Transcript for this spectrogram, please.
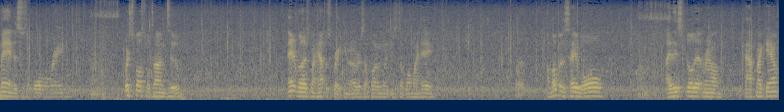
Man, this was a horrible rain. Worst possible time too. I didn't realize my hat was breaking, or else I probably wouldn't use up all my hay. But I'm hoping this hay wall, I at least build it around half my camp.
